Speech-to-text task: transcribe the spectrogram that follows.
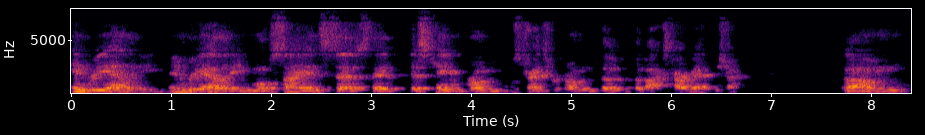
in reality, in reality, most science says that this came from, was transferred from the, the boxcar bat in China um,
